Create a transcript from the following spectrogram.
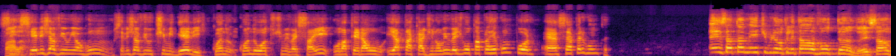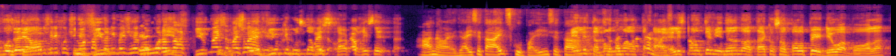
Se, se ele já viu em algum. Se ele já viu o time dele, quando, quando o outro time vai sair, o lateral ia atacar de novo em vez de voltar para recompor. Essa é a pergunta. É exatamente, Bruno, que ele tava voltando. Ele estava O voltando. Daniel Alves ele continua e viu- atacando em vez de recompor a ele zaga. viu Mas, que- mas o ele Ed. viu que o Gustavo mas- Scarpa é- rece- Ah, não, Ed. Aí você tá. Aí, desculpa, aí você tá. Ele aí estava você tá de num ataque. sacanagem. Eles estavam terminando o ataque, o São Paulo perdeu a bola.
